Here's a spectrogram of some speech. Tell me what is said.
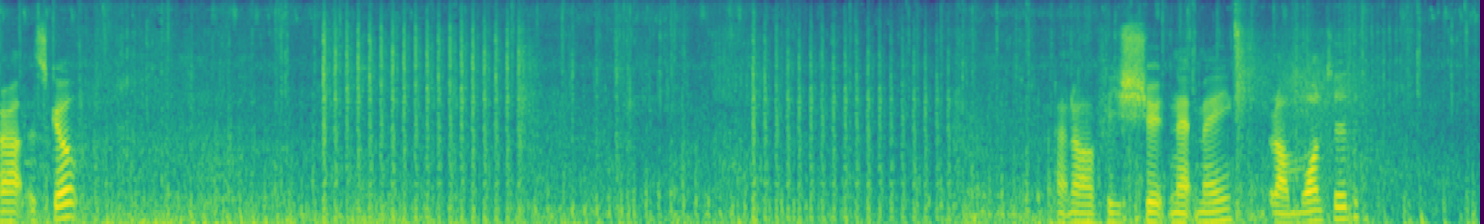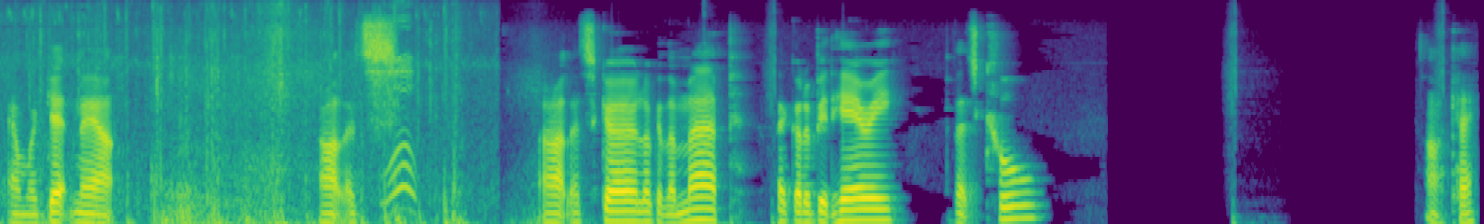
Alright, let's go. I don't know if he's shooting at me, but I'm wanted. And we're getting out. Alright, let's! Alright, let's go. Look at the map. That got a bit hairy, but that's cool. Okay.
